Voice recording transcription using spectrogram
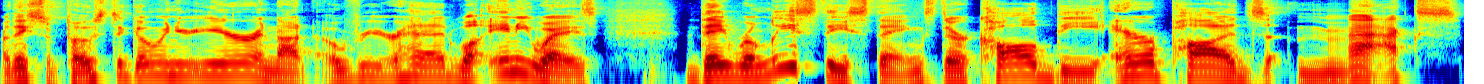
are they supposed to go in your ear and not over your head? Well, anyways, they released these things. They're called the AirPods Max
